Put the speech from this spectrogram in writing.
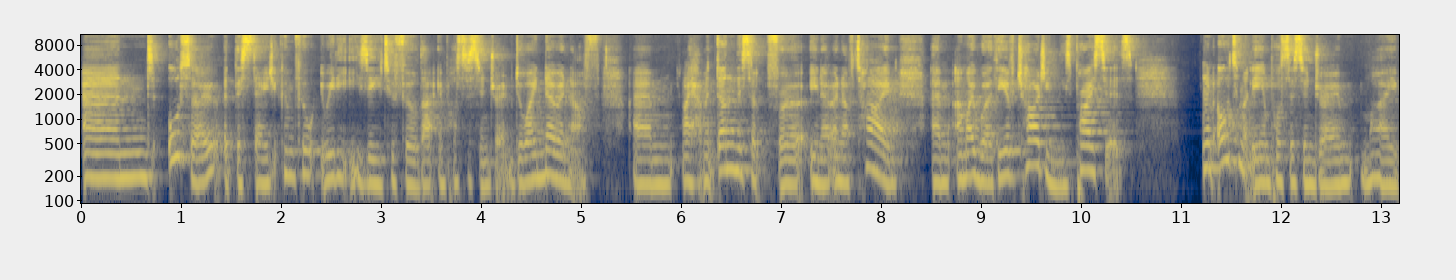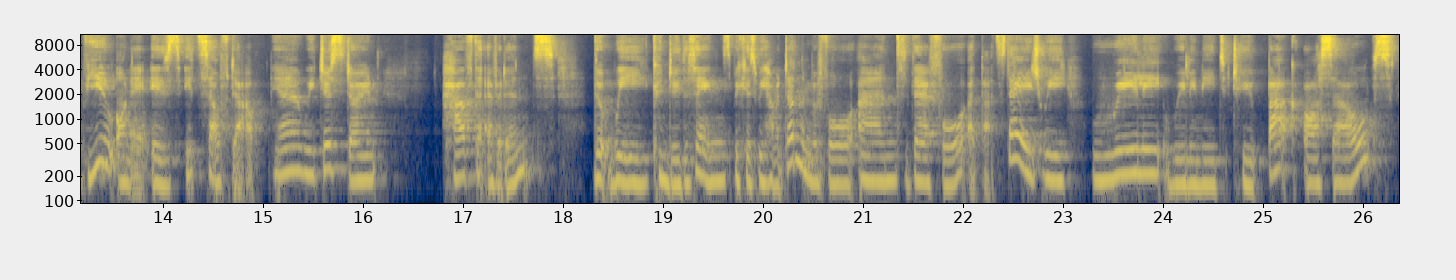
And also at this stage, it can feel really easy to feel that imposter syndrome. Do I know enough? Um, I haven't done this for, you know, enough time. Um, am I worthy of charging these prices? And ultimately, imposter syndrome, my view on it is it's self doubt. Yeah, we just don't have the evidence that we can do the things because we haven't done them before. And therefore, at that stage, we really, really need to back ourselves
